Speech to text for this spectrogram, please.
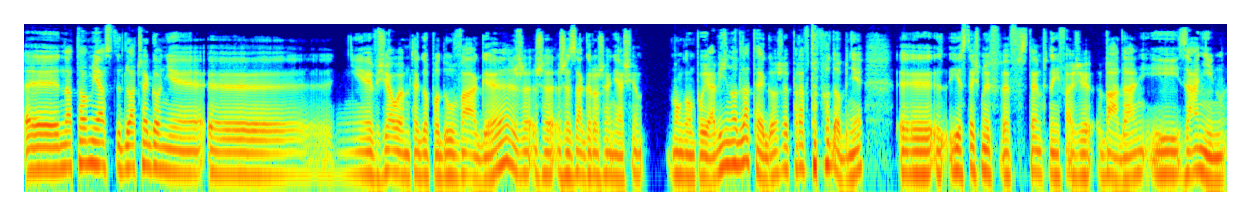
E, Natomiast dlaczego nie, e, nie wziąłem tego pod uwagę, że, że, że zagrożenia się mogą pojawić? No dlatego, że prawdopodobnie e, jesteśmy we wstępnej fazie badań i zanim e,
